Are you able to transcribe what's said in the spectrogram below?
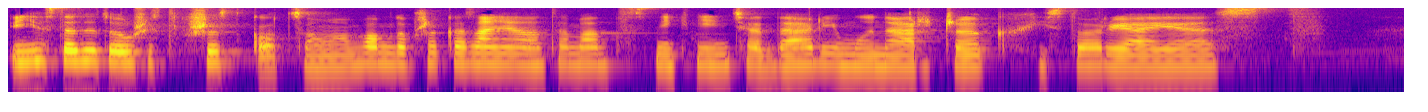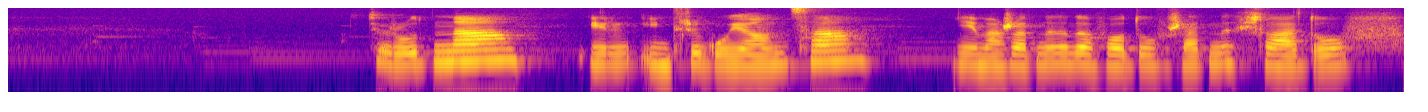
I niestety to już jest wszystko, co mam Wam do przekazania na temat zniknięcia Darii Młynarczyk. Historia jest trudna, intrygująca. Nie ma żadnych dowodów, żadnych śladów.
